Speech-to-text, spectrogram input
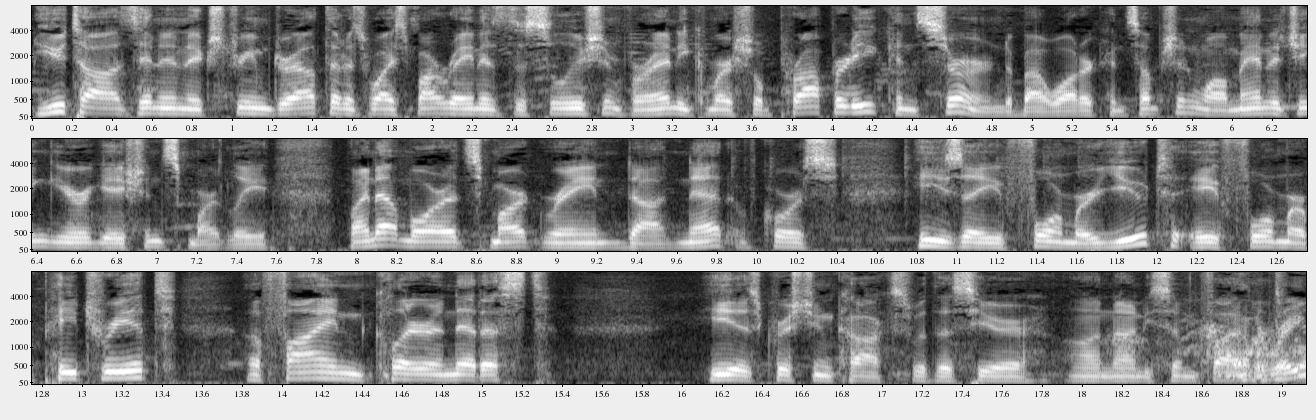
Utah is in an extreme drought. That is why Smart Rain is the solution for any commercial property concerned about water consumption while managing irrigation smartly. Find out more at smartrain.net. Of course, he's a former Ute, a former Patriot, a fine clarinetist. He is Christian Cox with us here on 97.5 Oh, and radio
